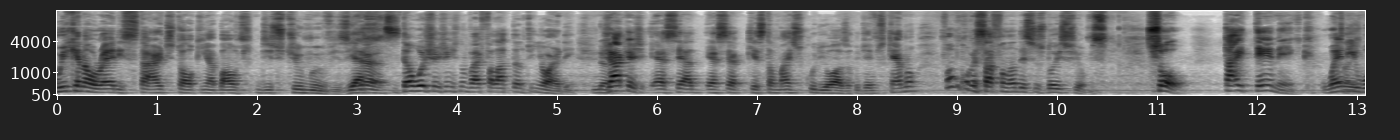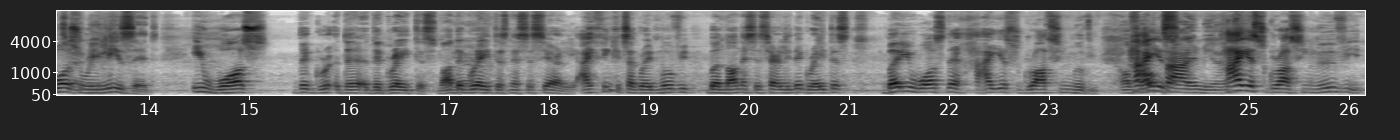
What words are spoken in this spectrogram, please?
We can already start talking about these two movies, yes? Yes. Então hoje a gente não vai falar tanto em ordem. Não. Já que essa é, a, essa é a questão mais curiosa com o James Cameron, vamos começar falando desses dois filmes. So, Titanic, when it was Titanic. released, it was the, the, the greatest. Not the Yeah. greatest necessarily. I think it's a great movie, but not necessarily the greatest. But it was the highest grossing movie. Of all highest, time, yes. highest grossing movie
